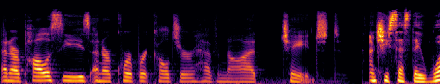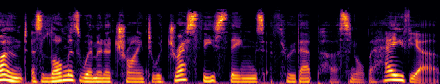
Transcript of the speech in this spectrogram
And our policies and our corporate culture have not changed. And she says they won't as long as women are trying to address these things through their personal behaviour.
